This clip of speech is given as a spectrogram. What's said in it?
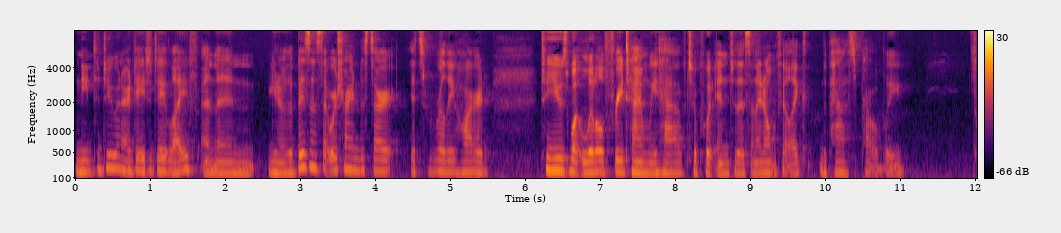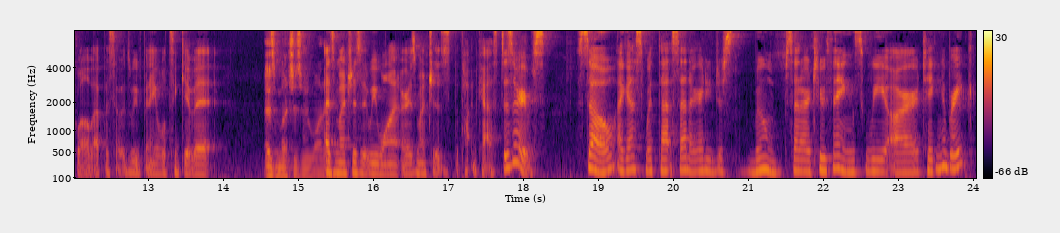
need to do in our day to day life, and then, you know, the business that we're trying to start, it's really hard to use what little free time we have to put into this. And I don't feel like the past probably 12 episodes we've been able to give it As much as we want. as much as we want or as much as the podcast deserves. So, I guess with that said, I already just boom said our two things. We are taking a break.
